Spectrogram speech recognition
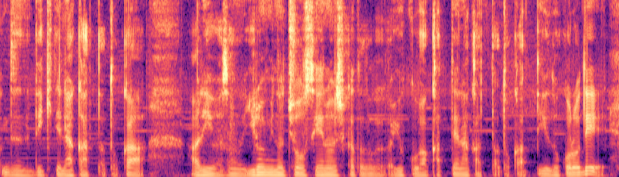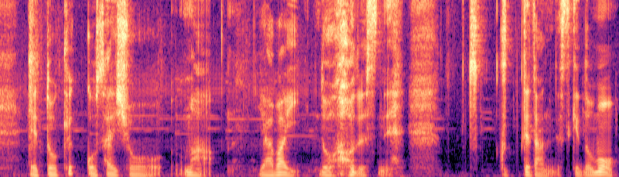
全然できてなかったとか、あるいはその色味の調整の仕方とかがよく分かってなかったとかっていうところで、えっと、結構最初、まあ、やばい動画をですね、作ってたんですけども、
